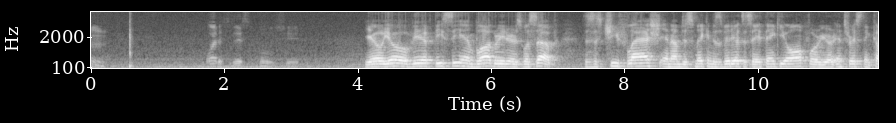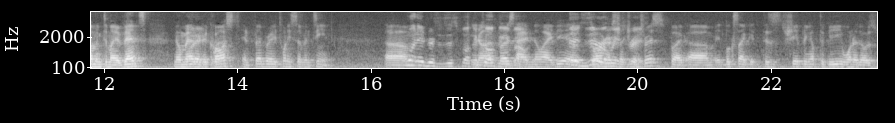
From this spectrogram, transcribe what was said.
Hmm. What is this bullshit? Yo, yo, VFDC and blog readers, what's up? This is Chief Flash, and I'm just making this video to say thank you all for your interest in coming to my event, no matter the cost, in February 2017. Um, what interest is this fucking you know, talking at first about? I had no idea There's would interest. such interest, but um, it looks like it, this is shaping up to be one of those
